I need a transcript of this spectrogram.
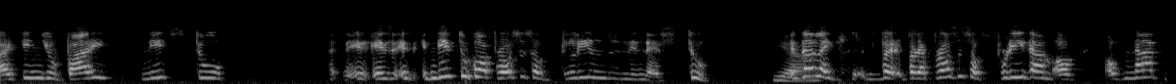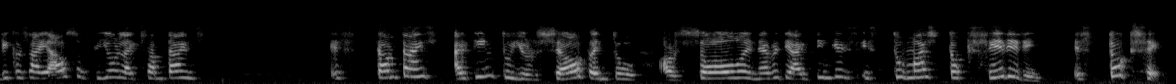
I think your body needs to it, it, it needs to go a process of cleanliness too. Yeah. It's not like but but a process of freedom of of not because I also feel like sometimes it's sometimes I think to yourself and to our soul and everything, I think it's, it's too much toxicity. It's toxic.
